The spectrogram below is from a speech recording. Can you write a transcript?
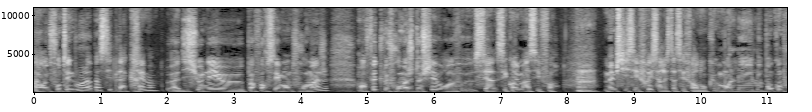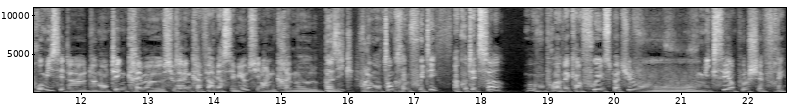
Alors une Fontainebleau à la base, c'est de la crème additionnée, euh, pas forcément de fromage. En fait, le fromage de chèvre, euh, c'est c'est quand même assez fort même si c'est frais, ça reste assez fort. Donc moi, le, le bon compromis, c'est de, de monter une crème. euh, si vous avez une crème fermière, c'est mieux. Sinon, une crème euh, basique. Vous la montez en crème fouettée. À côté de ça, vous, avec un fouet, une spatule, vous, vous, vous mixez un peu le chèvre frais.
